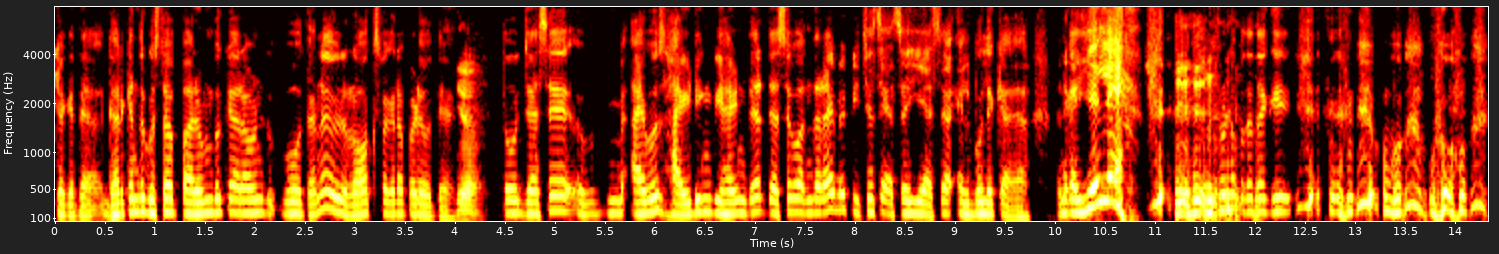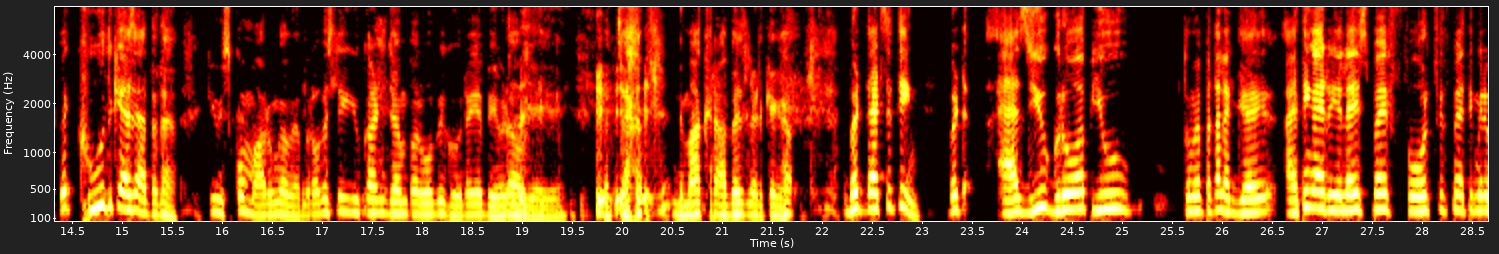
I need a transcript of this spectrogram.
क्या कहते हैं घर के अंदर घुसता है परम्ब के अराउंड वो होता है ना रॉक्स वगैरह पड़े होते हैं। Yeah. तो जैसे I was hiding behind there जैसे वो अंदर आए मैं पीछे से ऐसे ये ऐसे एल्बो लेके आया। मैंने कहा ये ले! थोड़ा पता था कि वो, वो मैं खुद कैसे आता था कि इसको मारूँगा मैं पर ऑब्वियसली यू कांट जंप और वो भी घूर रहा है बेवड़ा हो गया ये बच्चा दिमाग खराब है इस लड़के का। But that's the thing but as you grow up you तुम्हें पता लग गया I think I realise by fourth fifth में आई थिंक मेरे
